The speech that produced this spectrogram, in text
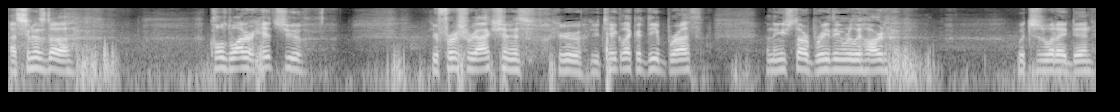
as soon as the cold water hits you, your first reaction is you you take like a deep breath and then you start breathing really hard, which is what I did.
